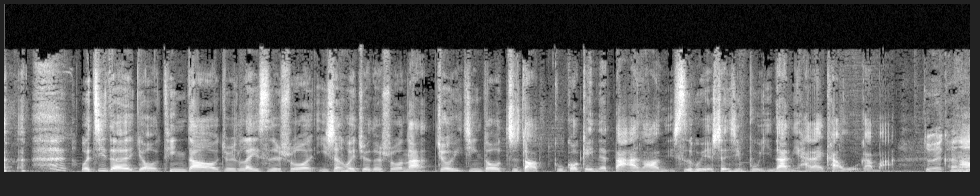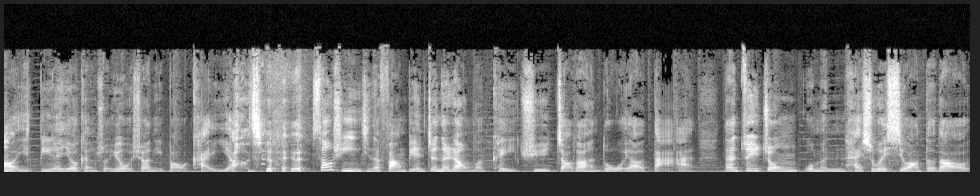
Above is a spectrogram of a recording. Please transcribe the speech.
我记得有听到就是类似说，医生会觉得说，那就已经都知道 Google 给你的答案，然后你似乎也深信不疑，那你还来看我干嘛？对，可能然后病人也有可能说，因为我需要你帮我开药 之类的。搜寻引擎的方便，真的让我们可以去找到很多我要的答案，但最终我们还是会希望得到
